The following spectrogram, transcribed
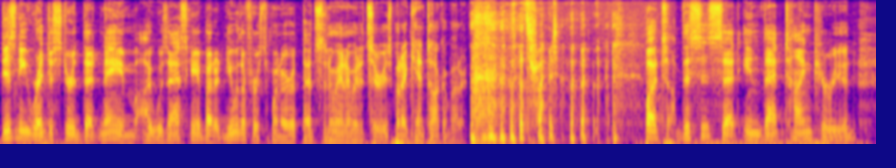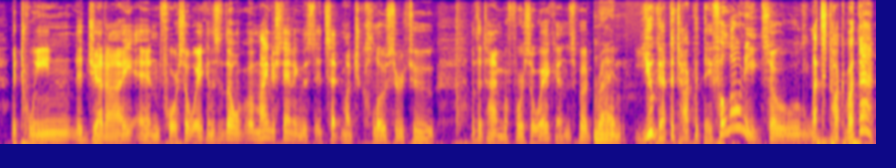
Disney registered that name, I was asking about it. And you were the first to point out that's the new animated series, but I can't talk about it. That's right. But this is set in that time period between Jedi and Force Awakens. Though uh, my understanding this it's set much closer to the time of Force Awakens. But right. you got to talk with Dave Filoni, so let's talk about that.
